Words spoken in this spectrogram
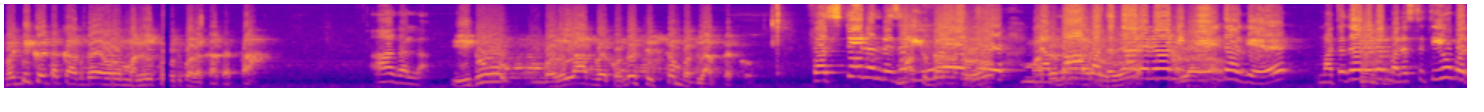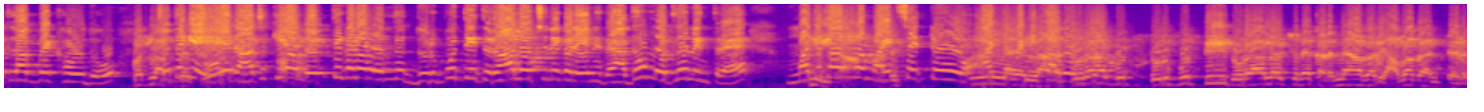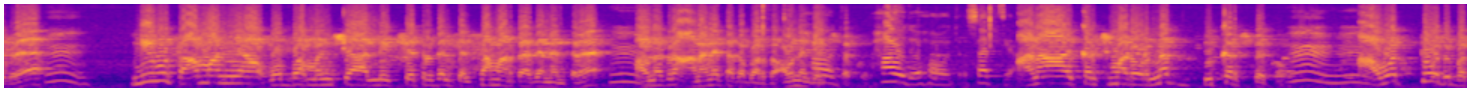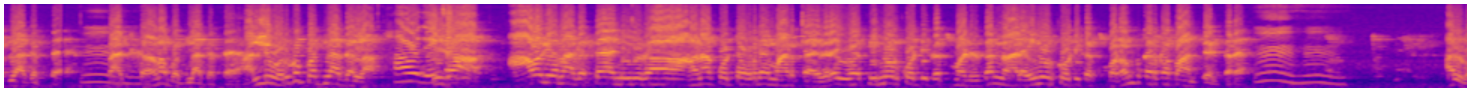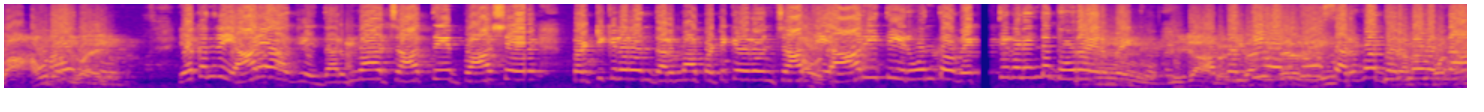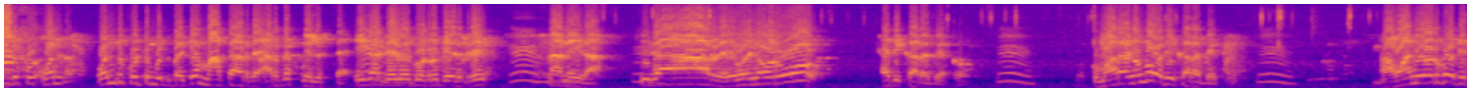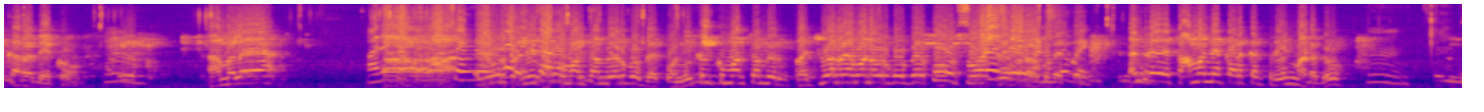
ಬಡ್ಡಿ ಕಟ್ಟಕ್ಕಾಗದೆ ಅವ್ರ ಮನೇಲಿ ಕೂತ್ಕೊಳಕ್ಕಾಗತ್ತಾ? ಆಗಲ್ಲ. ಇದು ಬದಲಾಗ್ಬೇಕು ಅಂದ್ರೆ ಸಿಸ್ಟಮ್ ಬದಲಾಗ್ಬೇಕು. ಫಸ್ಟ್ ಏನಂದ್ರೆ ಸರ್ ಇವರು ನಮ್ಮ ಮತದಾರರ ನೀವು. ಹೇಳ್ದಾಗೆ ಮತದಾರರ ಮನಸ್ಥಿತಿಯೂ ಬದಲಾಗ್ಬೇಕು ಹೌದು. ಜೊತೆಗೆ ರಾಜಕೀಯ ವ್ಯಕ್ತಿಗಳ ಒಂದು ದುರ್ಬುದ್ಧಿ ದುರಾಲೋಚನೆಗಳು ಏನಿದೆ ಅದು ಮೊದಲು ನಿಂತ್ರೆ ಮತದಾರರ ಮೈಂಡ್ ಸೆಟ್ ದುರ್ಬುದ್ಧಿ ದುರಾಲೋಚನೆ ಕಡಿಮೆ ಆಗೋದು ಯಾವಾಗ ಅಂತ ಹೇಳಿದ್ರೆ ಹ್ಮ್. ನೀವು ಸಾಮಾನ್ಯ ಒಬ್ಬ ಮನುಷ್ಯ ಅಲ್ಲಿ ಕ್ಷೇತ್ರದಲ್ಲಿ ಕೆಲಸ ಮಾಡ್ತಾ ಇದ್ದಾನೆ ಅಂತಾರೆ ಅವನ ಹತ್ರ ಹಣನೇ ತಗೋಬಾರ್ದು ಅವನೇ ಹೌದು. ಗೆಲ್ಸ್ಬೇಕು. ಹೌದು ಹೌದು ಸತ್ಯ. ಹಣ ಖರ್ಚು ಮಾಡೋರ್ನ ಧಿಕ್ಕರಿಸ್ಬೇಕು. ಅವತ್ತು ಅದು ಬದಲಾಗತ್ತೆ. ರಾಜಕಾರಣ ಬದಲಾಗತ್ತೆ. ಅಲ್ಲಿವರೆಗೂ ಬದಲಾಗಲ್ಲ. ಹೌದು, ಈಗ ಅವಾಗ ಏನಾಗತ್ತೆ ನೀವೀಗ ಹಣ ಕೊಟ್ಟವ್ರನ್ನೇ ಮಾಡ್ತಾ ಇದ್ರೆ ಇವತ್ತು ಇನ್ನೂರು ಕೋಟಿ ಖರ್ಚು ಮಾಡಿರ್ತಾನೆ ನಾಳೆ ಐನೂರು ಕೋಟಿ ಖರ್ಚು ಮಾಡೋ ಅಂತ ಕರ್ಕಪ್ಪ ಅಂತ ಹೇಳ್ತಾರೆ. ಅಲ್ವಾ? ಹೌದಲ್ವಾ ಇಲ್ಲಿ ಯಾಕಂದ್ರೆ ಯಾರೇ ಆಗ್ಲಿ ಧರ್ಮ ಜಾತಿ ಭಾಷೆ ಪರ್ಟಿಕ್ಯುಲರ್ ಒಂದ್ ಧರ್ಮ ಪರ್ಟಿಕ್ಯುಲರ್ ಒಂದ್ ಜಾತಿ ಆ ರೀತಿ ಇರುವಂತ ವ್ಯಕ್ತಿಗಳಿಂದ ದೂರ ಇರಬೇಕು. ಪ್ರತಿಯೊಂದು ಸರ್ವ ಧರ್ಮವನ್ನ ಒಂದು ಕುಟುಂಬದ ಬಗ್ಗೆ ಮಾತಾಡದೆ ಅರ್ಧಕ್ಕೆ ನಿಲ್ಲಿಸ್ತೆ ಈಗ ದೇವೇಗೌಡರು ಹೇಳಿದ್ರಿ ನಾನೀಗ ಈಗ. ರೇವಣ್ಣವರು ಅಧಿಕಾರ ಬೇಕು. ಕುಮಾರಣ್ಣಗೂ ಅಧಿಕಾರ ಬೇಕು. ಹ್ಮ್. ಭವಾನಿಯವ್ರಿಗೂ ಅಧಿಕಾರ ಬೇಕು. ಆಮೇಲೆ ಅನಿತಾ ಕುಮಾರಸ್ವಾಮಿ ಅವ್ರಿಗೂ ಬೇಕು. ನಿಖಿಲ್ ಕುಮಾರಸ್ವಾಮಿ ಅವ್ರಿಗೂ ಪ್ರಜ್ವಲ್ ರೇವಣ್ಣ ಅವ್ರಿಗೂ ಬೇಕು ಸುರೇಶ್ ರೇವಣ್ಣ ಅವ್ರಿಗೂ ಬೇಕು. ಅಂದ್ರೆ ಸಾಮಾನ್ಯ ಕಾರ್ಯಕರ್ತರು ಏನ್ ಮಾಡೋದು?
